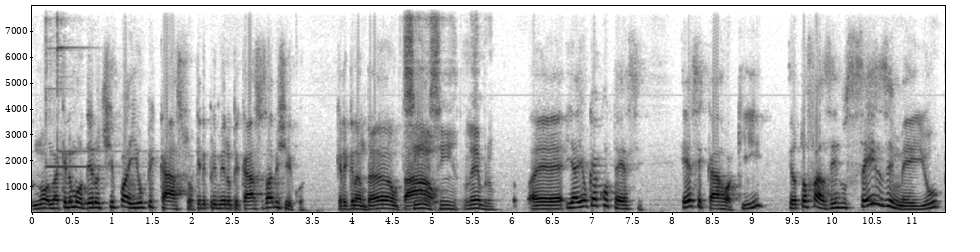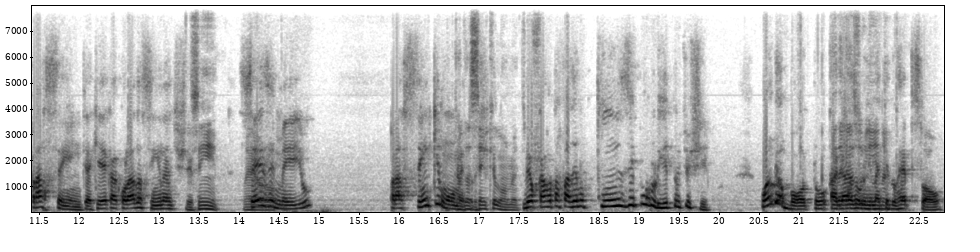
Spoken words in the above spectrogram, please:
no- naquele modelo tipo aí, o Picasso, aquele primeiro Picasso, sabe, Chico? Aquele grandão tal. Sim, sim, lembro. É, e aí o que acontece? Esse carro aqui, eu tô fazendo 6,5 para 100, que aqui é calculado assim, né, Chico? Sim. É, 6,5 para 100 Cada quilômetros. 100 quilômetros. Meu carro tá fazendo 15 por litro, tio Chico. Quando eu boto a Cada gasolina, gasolina. aqui do Repsol,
